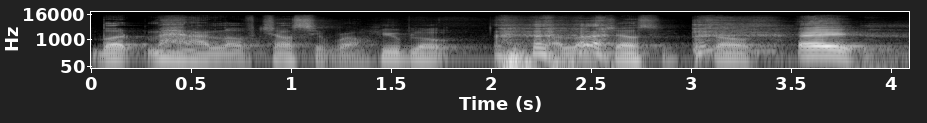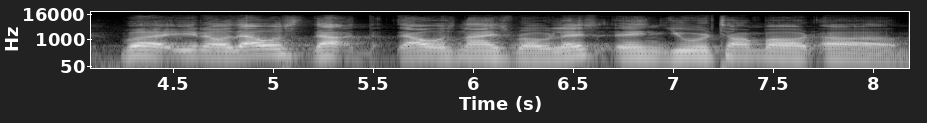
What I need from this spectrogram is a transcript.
but man, I love Chelsea, bro. Hublot. I love Chelsea. So Hey, but you know that was that that was nice, bro. Let's and you were talking about um,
